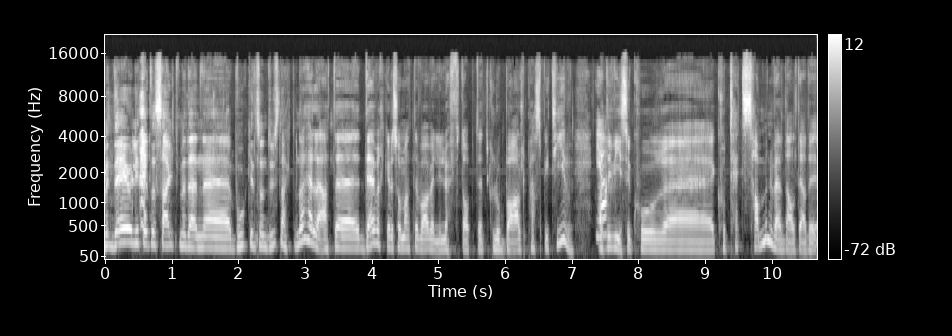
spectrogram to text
Men det er jo litt interessant med den uh, boken som du snakket om, da, Helle. At uh, det virker det som at det var veldig løfta opp til et globalt perspektiv. Ja. At det viser hvor, uh, hvor tett sammenvevd alt er. Det,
